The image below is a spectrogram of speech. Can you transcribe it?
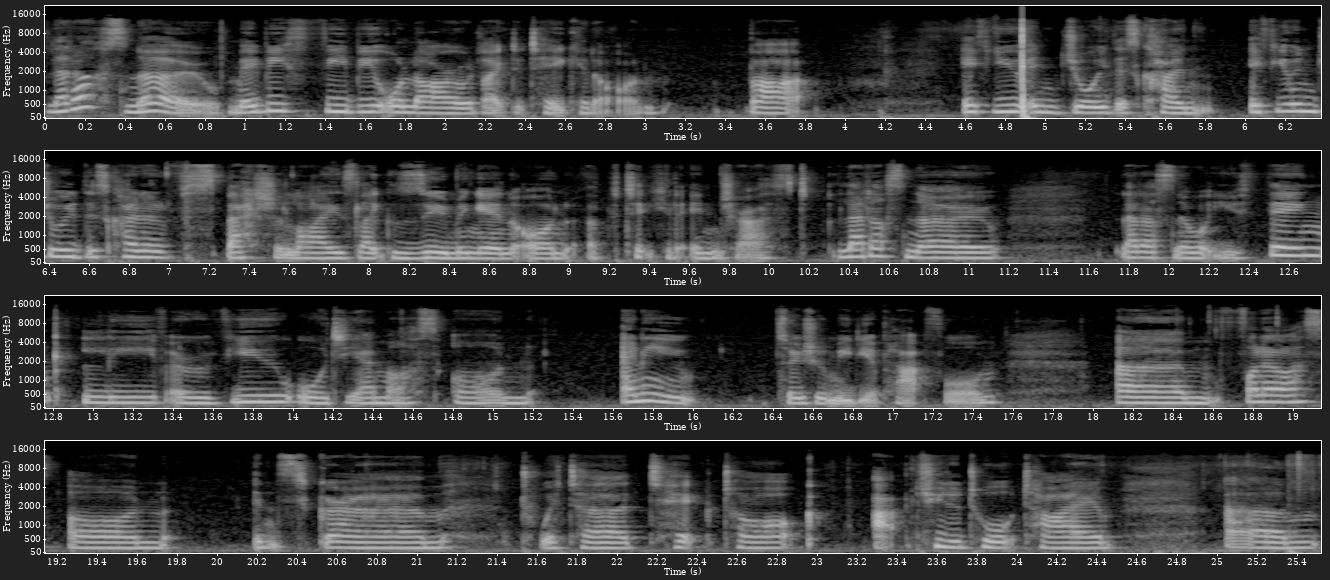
let us know. Maybe Phoebe or Lara would like to take it on. But if you enjoy this kind if you enjoyed this kind of specialized like zooming in on a particular interest, let us know. Let us know what you think. Leave a review or DM us on any social media platform. Um, follow us on Instagram, Twitter, TikTok, at Tudor Talk Time, Um,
